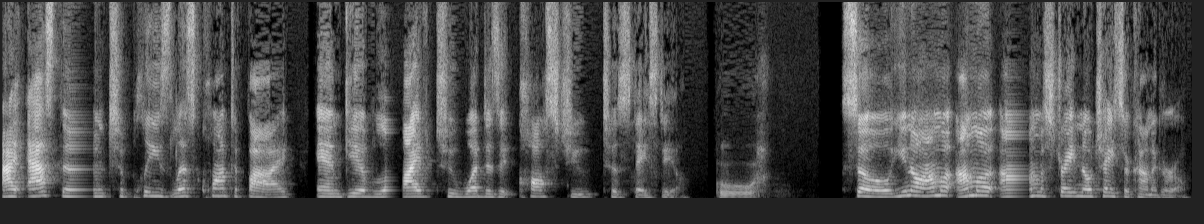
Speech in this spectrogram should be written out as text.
I ask them to please let's quantify and give life to what does it cost you to stay still. Oh. So you know I'm a I'm a I'm a straight no chaser kind of girl,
